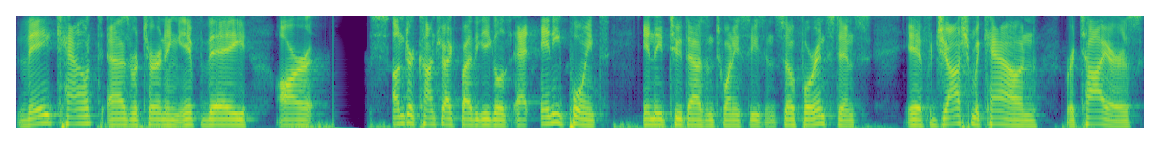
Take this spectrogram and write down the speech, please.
they count as returning if they are under contract by the Eagles at any point in the 2020 season. So, for instance, if Josh McCown retires,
